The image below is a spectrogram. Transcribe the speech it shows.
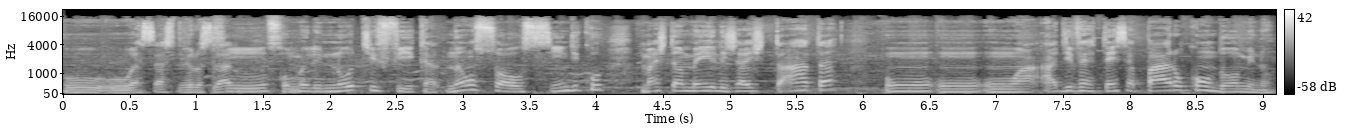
o, o excesso de velocidade, Sim, sim. como ele notifica não só o síndico, mas também ele já starta um- um- uma advertência para o condômino.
